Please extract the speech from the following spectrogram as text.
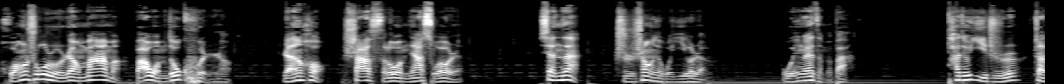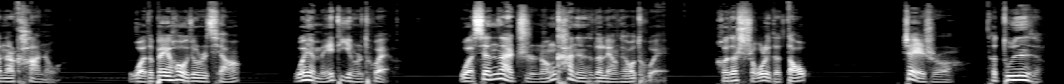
黄叔叔让妈妈把我们都捆上，然后杀死了我们家所有人。现在只剩下我一个人了，我应该怎么办？他就一直站那看着我，我的背后就是墙，我也没地方退了。我现在只能看见他的两条腿和他手里的刀。这时候他蹲下了，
